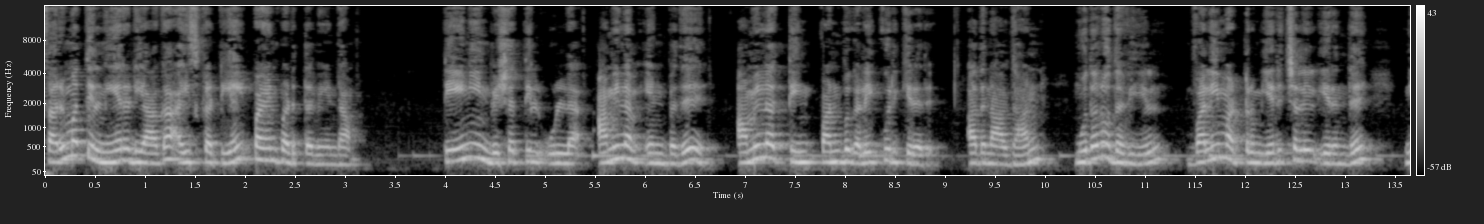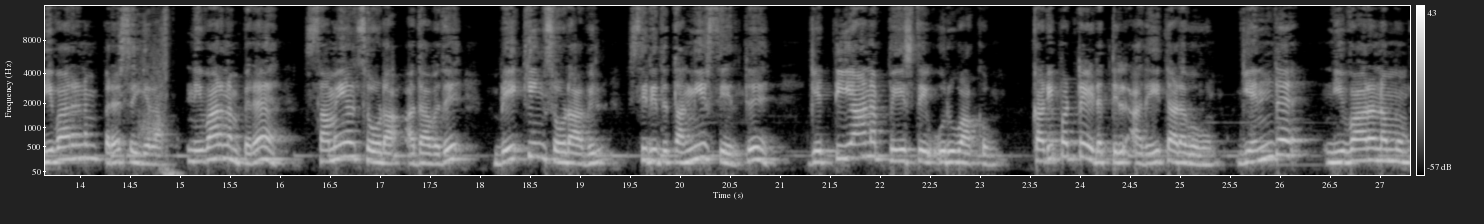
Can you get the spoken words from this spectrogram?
சருமத்தில் நேரடியாக ஐஸ் கட்டியை பயன்படுத்த வேண்டாம். தேனியின் விஷத்தில் உள்ள அமிலம் என்பது அமிலத்தின் பண்புகளை குறிக்கிறது. அதனால்தான் முதலுதவியில் வலி மற்றும் எரிச்சலில் இருந்து நிவாரணம் பெற செய்யலாம். நிவாரணம் பெற சமையல் சோடா அதாவது பேக்கிங் சோடாவில் சிறிது தண்ணீர் சேர்த்து கெட்டியான பேஸ்டை உருவாக்கும் கடிப்பட்ட இடத்தில் அதை தடவவும். எந்த நிவாரணமும்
